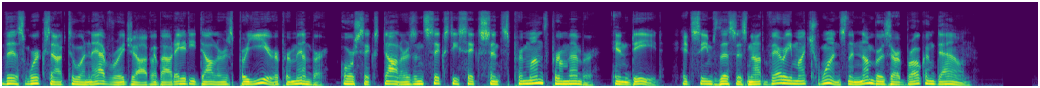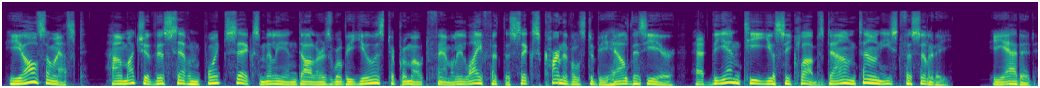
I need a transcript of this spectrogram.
This works out to an average of about $80 per year per member, or $6.66 per month per member. Indeed, it seems this is not very much once the numbers are broken down. He also asked, how much of this $7.6 million will be used to promote family life at the six carnivals to be held this year at the NTUC Club's downtown East facility. He added,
